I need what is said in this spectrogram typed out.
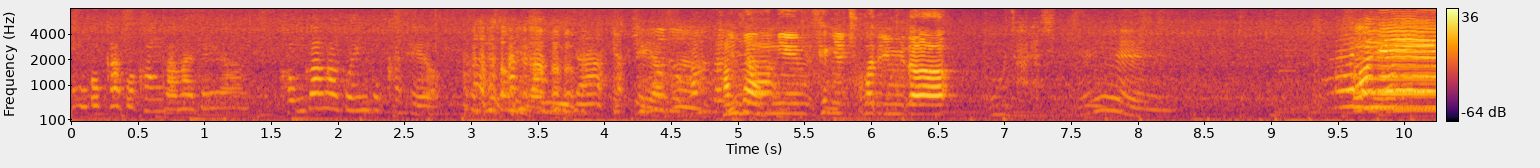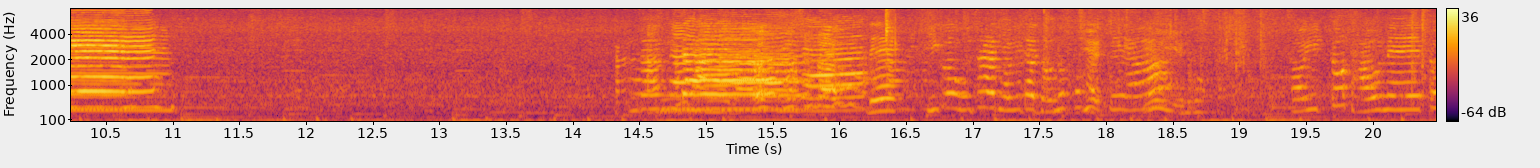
행복하고 건강하세요. 건강하고 행복하세요. 감사합니다. 감사원님 생일 축하드립니다. 건행 감사합니다. 네 이거 우산 여기다 넣어놓고 갈게요. 예, 예. 저희 또 다음에 또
